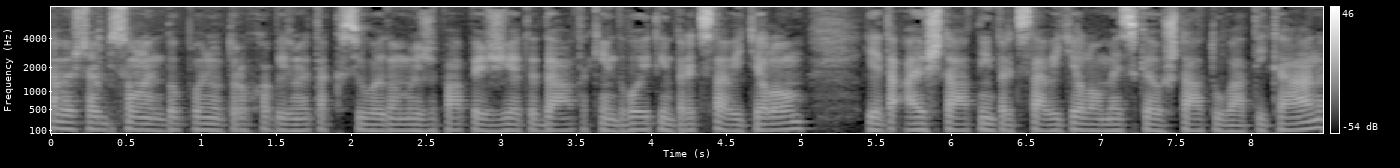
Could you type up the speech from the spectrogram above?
Tam ešte, aby som len doplnil trochu, aby sme tak si uvedomili, že pápež je teda takým dvojitým predstaviteľom, je aj štátnym predstaviteľom Mestského štátu Vatikán,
